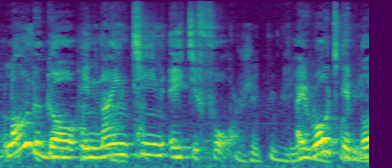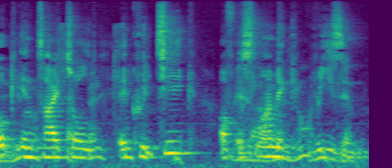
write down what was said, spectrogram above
Long ago, in 1984, I wrote a book entitled A Critique of Islamic Reason,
